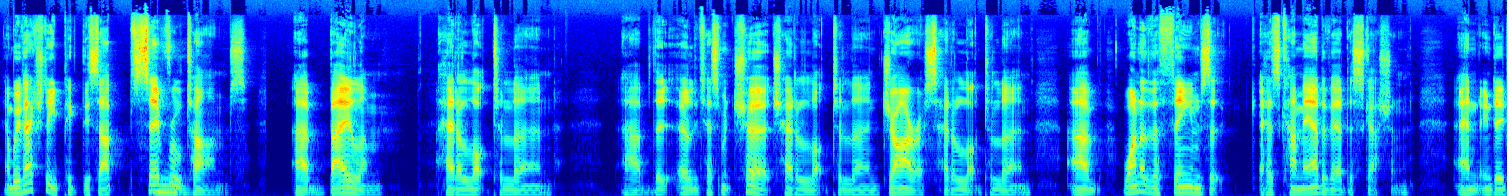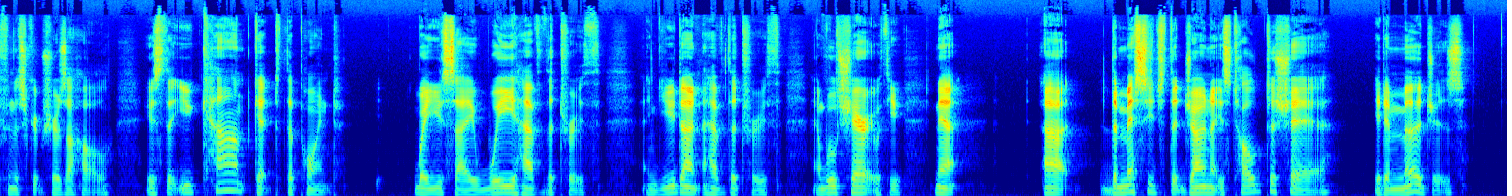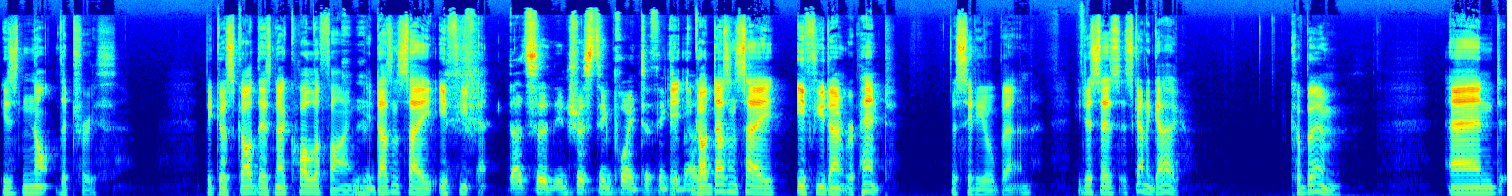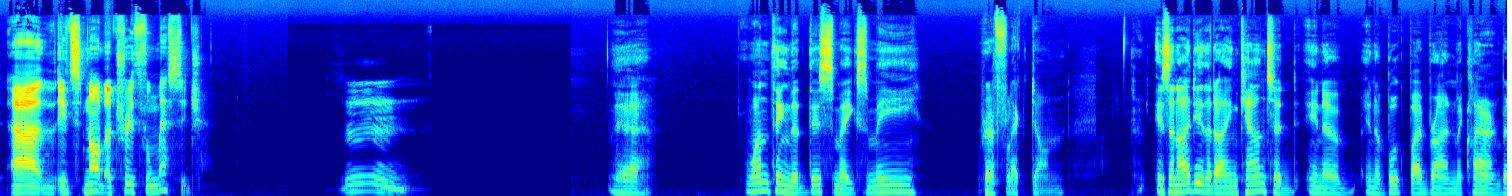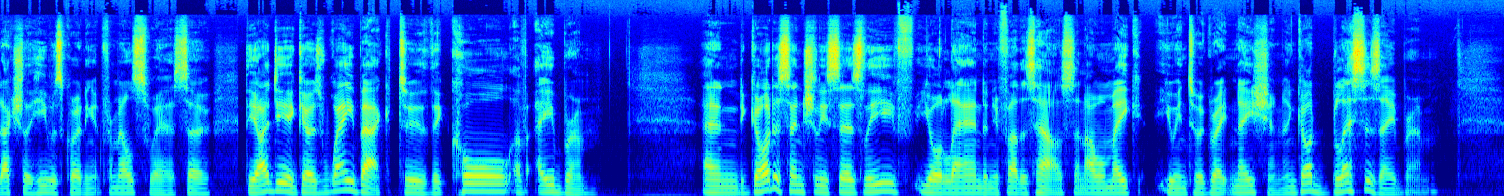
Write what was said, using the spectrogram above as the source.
and we've actually picked this up several mm. times. Uh, Balaam had a lot to learn. Uh, the early Testament church had a lot to learn. Jairus had a lot to learn. Um, one of the themes that has come out of our discussion, and indeed from the scripture as a whole, is that you can't get to the point where you say, We have the truth, and you don't have the truth, and we'll share it with you. Now, uh, the message that Jonah is told to share, it emerges, is not the truth. Because God, there's no qualifying. Mm-hmm. It doesn't say if you. That's an interesting point to think it, about. God doesn't say if you don't repent, the city will burn. He just says it's going to go. Kaboom. And uh, it's not a truthful message. Mm. Yeah. One thing that this makes me reflect on is an idea that I encountered in a in a book by Brian McLaren, but actually he was quoting it from elsewhere. So the idea goes way back to the call of Abram and God essentially says, Leave your land and your father's house, and I will make you into a great nation. And God blesses Abram,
